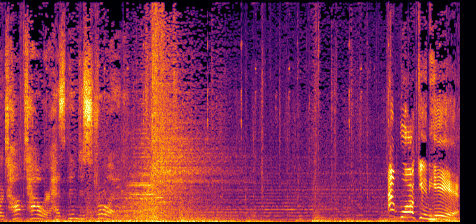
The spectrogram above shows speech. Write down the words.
Your top tower has been destroyed. I'm walking here!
